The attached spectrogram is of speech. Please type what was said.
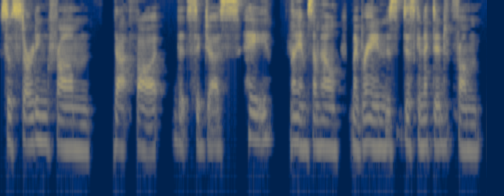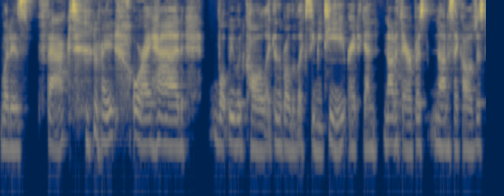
So, starting from that thought that suggests, hey, I am somehow, my brain is disconnected from what is fact, right? Or I had what we would call, like in the world of like CBT, right? Again, not a therapist, not a psychologist,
